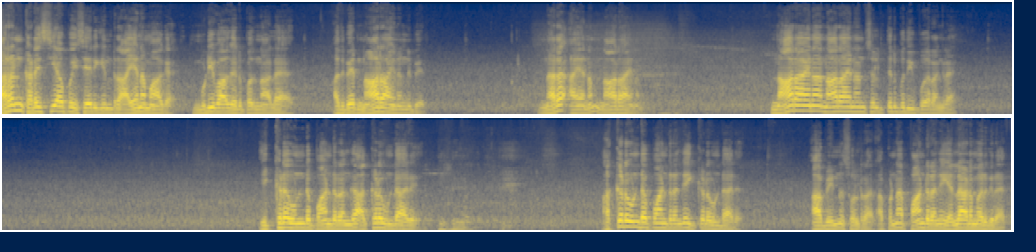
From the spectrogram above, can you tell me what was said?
நரன் கடைசியாக போய் சேருகின்ற அயனமாக முடிவாக இருப்பதனால அது பேர் நாராயணன்னு பேர். நர அயனம் நாராயணம் நாராயணா நாராயணான்னு சொல்லி திருப்பதிக்கு போகிறாங்களே இக்கடை உண்ட పాండురంగ அக்கடை ఉండారు அக்கடை உண்ட பாண்டுரங்க இக்கடை ఉండారు அப்படின்னு சொல்கிறார் அப்படின்னா பாண்டுரங்க எல்லா இடமும் இருக்கிறார்.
